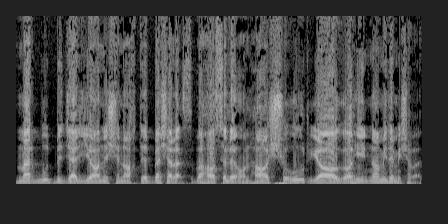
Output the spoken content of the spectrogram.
مربوط به جریان شناخت بشر است و حاصل آنها شعور یا آگاهی نامیده می شود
